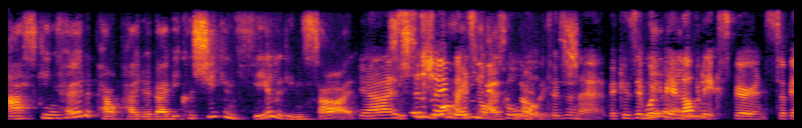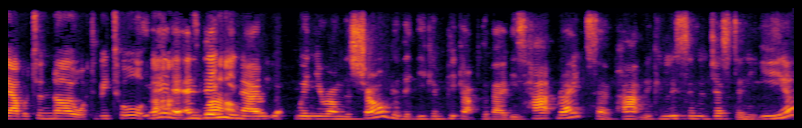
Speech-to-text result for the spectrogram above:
asking her to palpate her baby because she can feel it inside. Yeah, it's so a shame that it's not taught, knowledge. isn't it? Because it would yeah. be a lovely experience to be able to know or to be taught. Yeah, and then well. you know when you're on the shoulder that you can pick up the baby's heart rate, so partner can listen with just an ear.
